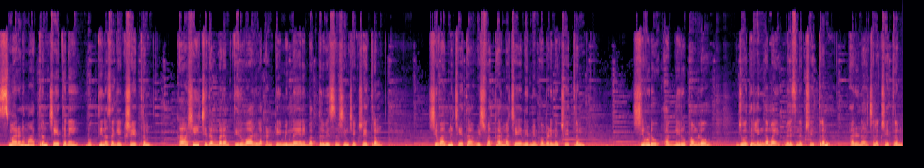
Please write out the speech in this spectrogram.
స్మరణ మాత్రం చేతనే ముక్తి నసగే క్షేత్రం. కాశీ చిదంబరం తిరువారుల కంటే మిన్నయని భక్తులు విశ్వసించే క్షేత్రం. శివాగ్ని చేత విశ్వకర్మచే నిర్మింపబడిన క్షేత్రం. శివుడు అగ్ని రూపంలో జ్యోతిర్లింగమై వెలిసిన క్షేత్రం అరుణాచల క్షేత్రం.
